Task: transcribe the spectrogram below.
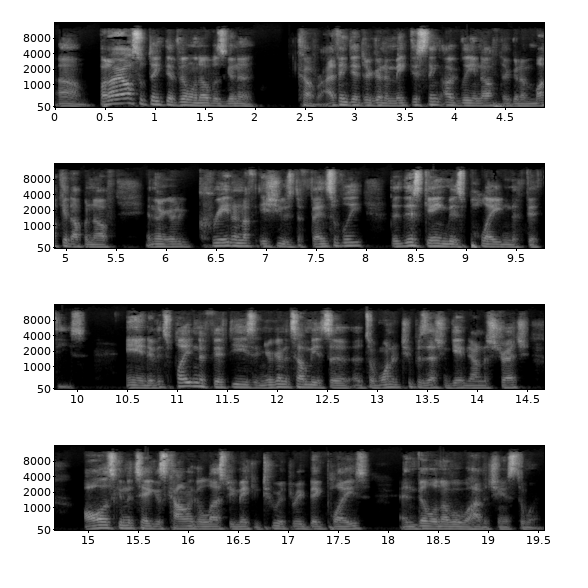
um, but I also think that Villanova is going to cover. I think that they're going to make this thing ugly enough. They're going to muck it up enough, and they're going to create enough issues defensively that this game is played in the 50s. And if it's played in the 50s and you're going to tell me it's a it's a one or two possession game down the stretch, all it's going to take is Collin Gillespie making two or three big plays and Villanova will have a chance to win.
